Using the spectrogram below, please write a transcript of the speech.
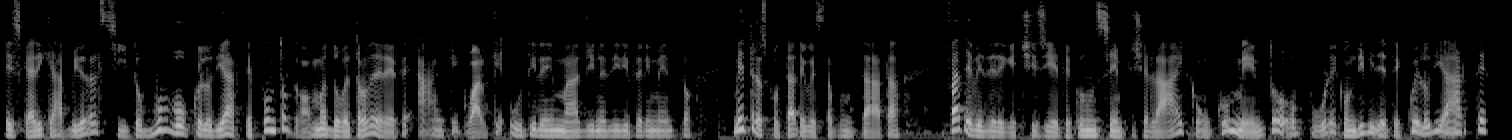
e scaricabile dal sito www.quellodiarte.com dove troverete anche qualche utile immagine di riferimento. Mentre ascoltate questa puntata, fate vedere che ci siete con un semplice like, un commento oppure condividete quello di arte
